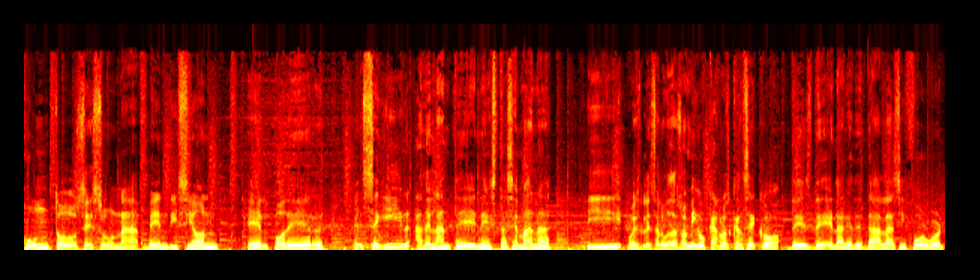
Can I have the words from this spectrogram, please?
juntos. Es una bendición el poder eh, seguir adelante en esta semana. Y pues le saluda a su amigo Carlos Canseco desde el área de Dallas y Forward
